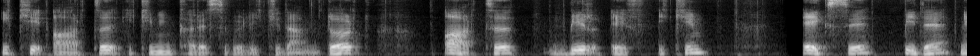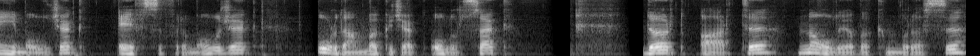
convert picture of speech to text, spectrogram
2 artı 2'nin karesi bölü 2'den 4 artı 1 f2 eksi bir de neyim olacak? F0'ım olacak. Buradan bakacak olursak 4 artı ne oluyor bakın burası?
